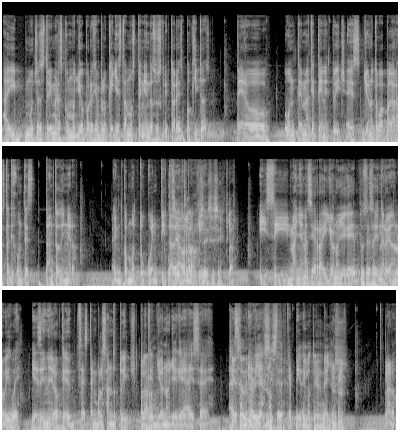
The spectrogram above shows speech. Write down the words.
Hay muchos streamers como yo, por ejemplo, que ya estamos teniendo suscriptores, poquitos, pero un tema que tiene Twitch es yo no te voy a pagar hasta que juntes tanto dinero en como tu cuentita de ahorro Sí, sí, sí, claro. Y si mañana cierra y yo no llegué, pues ese dinero ya no lo vi, güey. Y es dinero que se está embolsando Twitch porque yo no llegué a ese a esa media, ¿no? Que, piden. Y lo tienen ellos. Claro.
